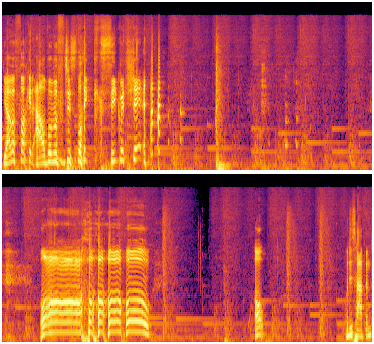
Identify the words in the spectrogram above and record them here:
Do you have a fucking album of just like secret shit? oh! Oh. What just happened?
